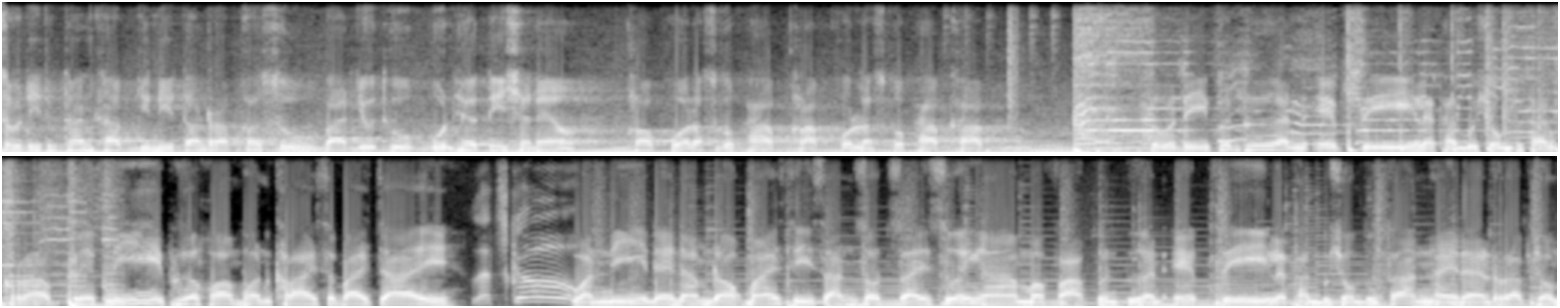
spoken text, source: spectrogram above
สวัสดีทุกท่านครับ ยินดีต้อนรับเข้าสู่บ้าน YouTube บุญเฮลตี้ชาแนลครอบครัวรักสุขภาพคลับคนรักสุขภาพครับ สวัสดีเพื่อนๆ FC และท่านผู้ชมทุกท่านครับ คลิปนี้เพื่อความผ่อนคลายสบายใจ Let's go วันนี้ได้นำดอกไม้สีสันสดใสสวยงามมาฝากเพื่อนๆ FC และท่านผู้ชมทุกท่าน ให้ได้รับชม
